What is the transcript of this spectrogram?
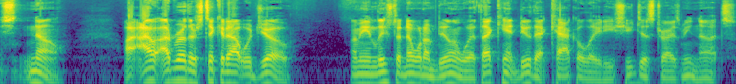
sh no, I, I'd rather stick it out with Joe. I mean, at least I know what I'm dealing with. I can't do that cackle lady. She just drives me nuts.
